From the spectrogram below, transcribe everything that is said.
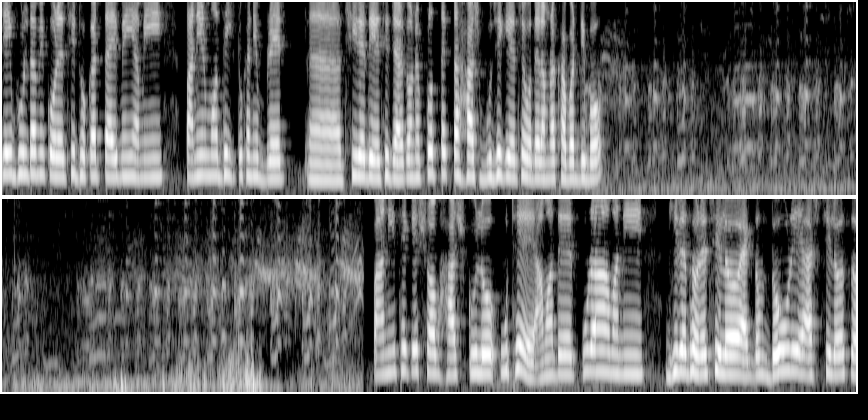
যেই ভুলটা আমি করেছি ঢোকার টাইমেই আমি পানির মধ্যে একটুখানি ব্রেড ছিঁড়ে দিয়েছি, যার কারণে প্রত্যেকটা হাঁস বুঝে গিয়েছে ওদের আমরা খাবার দিব। পানি থেকে সব হাঁসগুলো উঠে আমাদের পুরা মানে ঘিরে ধরেছিল একদম দৌড়ে আসছিল। সো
